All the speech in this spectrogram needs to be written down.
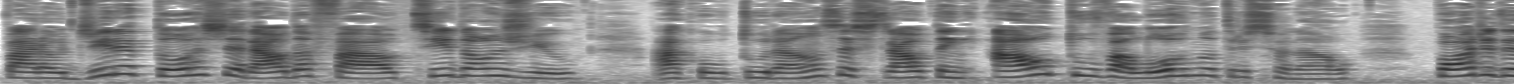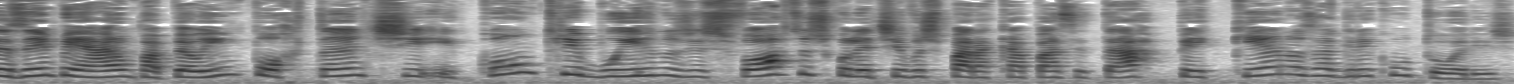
Para o diretor-geral da FAO, Tidon Gil, a cultura ancestral tem alto valor nutricional, pode desempenhar um papel importante e contribuir nos esforços coletivos para capacitar pequenos agricultores.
